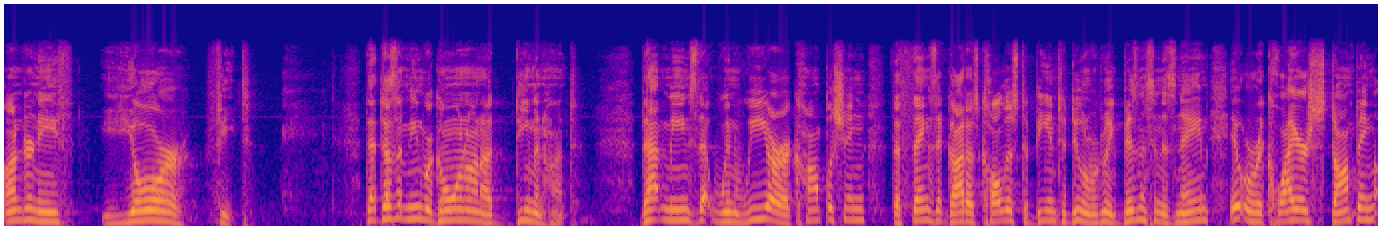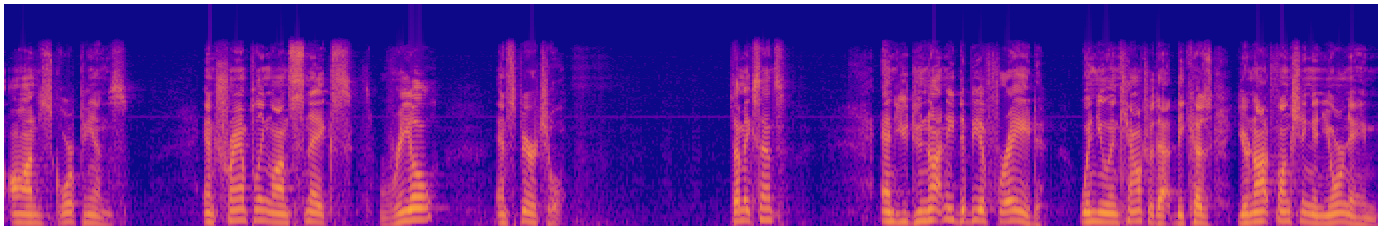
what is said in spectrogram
underneath your feet. That doesn't mean we're going on a demon hunt. That means that when we are accomplishing the things that God has called us to be and to do, and we're doing business in His name, it will require stomping on scorpions and trampling on snakes, real and spiritual. Does that make sense? And you do not need to be afraid when you encounter that because you're not functioning in your name.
